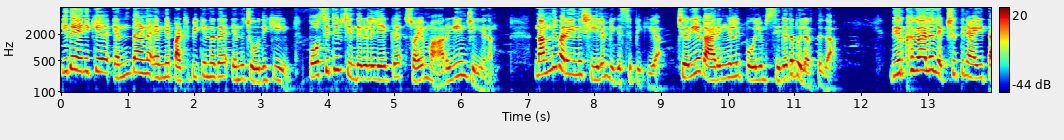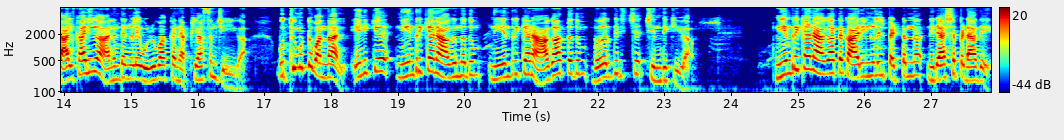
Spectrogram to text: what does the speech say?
ഇത് എനിക്ക് എന്താണ് എന്നെ പഠിപ്പിക്കുന്നത് എന്ന് ചോദിക്കുകയും പോസിറ്റീവ് ചിന്തകളിലേക്ക് സ്വയം മാറുകയും ചെയ്യണം. നന്ദി പറയുന്ന ശീലം വികസിപ്പിക്കുക. ചെറിയ കാര്യങ്ങളിൽ പോലും സ്ഥിരത പുലർത്തുക. ദീർഘകാല ലക്ഷ്യത്തിനായി താൽക്കാലിക ആനന്ദങ്ങളെ ഒഴിവാക്കാൻ അഭ്യാസം ചെയ്യുക. ബുദ്ധിമുട്ട് വന്നാൽ എനിക്ക് നിയന്ത്രിക്കാനാകുന്നതും നിയന്ത്രിക്കാനാകാത്തതും വേർതിരിച്ച് ചിന്തിക്കുക. നിയന്ത്രിക്കാനാകാത്ത കാര്യങ്ങളിൽ പെട്ടെന്ന് നിരാശപ്പെടാതെ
